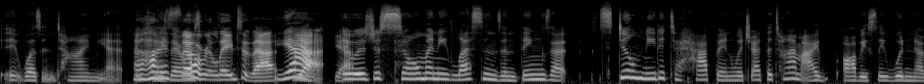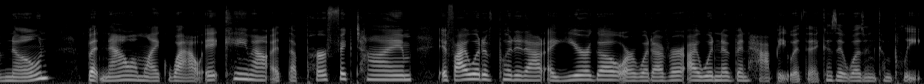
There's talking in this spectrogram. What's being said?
it wasn't time yet. I so was- relate to that. yeah, yeah. it was just so many lessons and things that still needed to happen, which at the time I obviously wouldn't have known. But now I'm like, wow, it came out at the perfect time. If I would have put it out a year ago or whatever, I wouldn't have been happy with it because it wasn't complete.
